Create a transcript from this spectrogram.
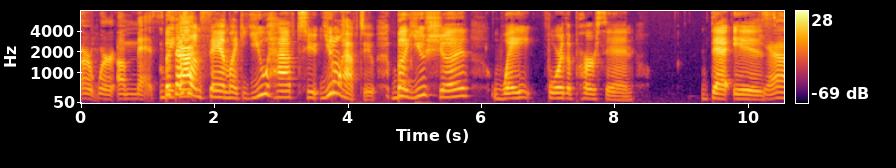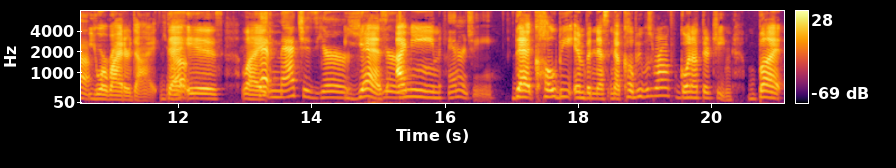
are were a mess. But We that's got- what I'm saying. Like you have to. You don't have to, but you should wait for the person that is Yeah. your ride or die. That Yep. is like that matches your yes. your- I mean energy. that Kobe and Vanessa. Now Kobe was wrong for going out there cheating, but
